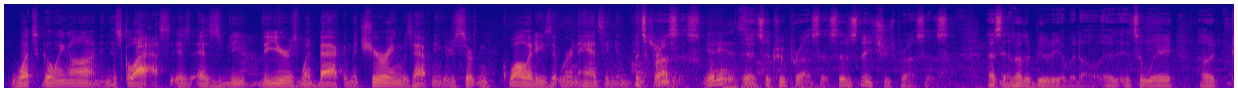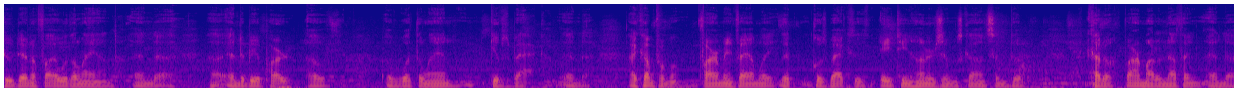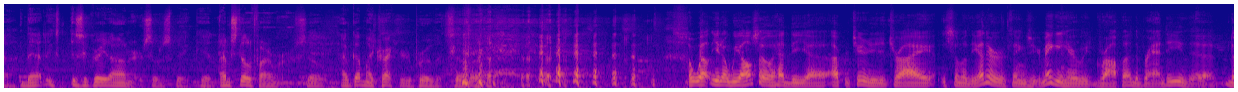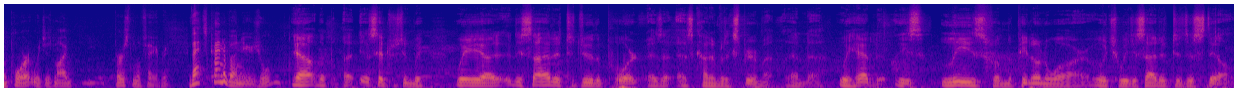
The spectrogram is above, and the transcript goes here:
what's going on in this glass as, as the, the years went back. A maturing was happening. There's certain qualities that were enhancing and, and It's a process. It is. Yeah, it's a true process, it's nature's process. That's another beauty of it all. It's a way how to identify with the land and uh, uh, and to be a part of of what the land gives back. And uh, I come from a farming family that goes back to the 1800s in Wisconsin to cut a farm out of nothing, and uh, that is- a great honor, so to speak. And I'm still a farmer, so I've got my tractor to prove it. So. Well, you know, we also had the uh, opportunity to try some of the other things that you're making here with grappa, the brandy, the, the port, which is my personal favorite. That's kind of unusual. Yeah, the, uh, it's interesting. We we uh, decided to do the port as a, as kind of an experiment, and uh, we had these lees from the Pinot Noir, which we decided to distill.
